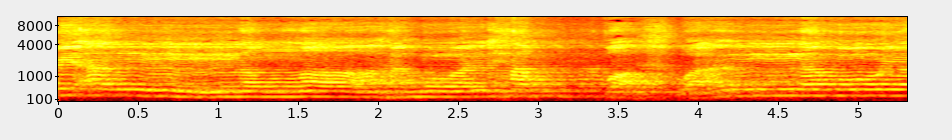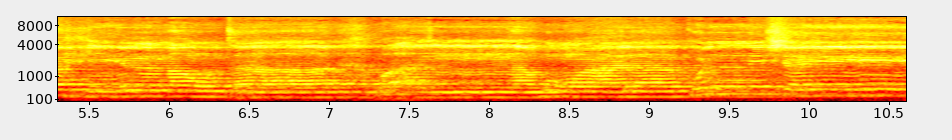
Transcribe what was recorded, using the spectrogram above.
بأن الله هو الحق وأنه يحيي الموتى وأنه على كل شيء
